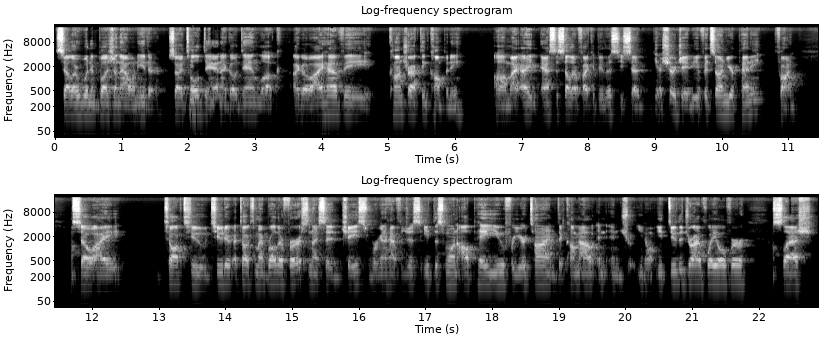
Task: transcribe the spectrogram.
Seller wouldn't budge on that one either. So I told Dan, I go, Dan, look, I go, I have a contracting company. Um, I, I asked the seller if I could do this. He said, Yeah, sure, JB. If it's on your penny, fine. So I talked to two. I talked to my brother first, and I said, Chase, we're gonna have to just eat this one. I'll pay you for your time to come out and, and you know do the driveway over slash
